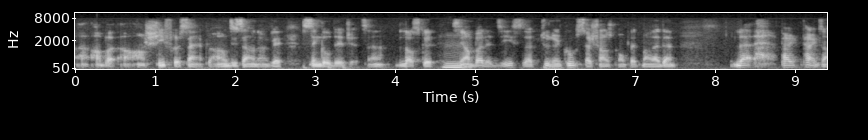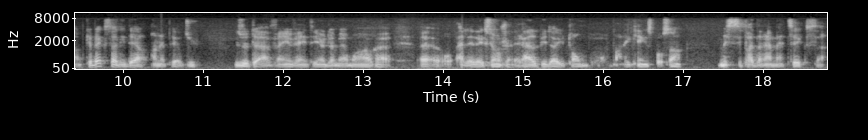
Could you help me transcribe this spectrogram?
en, chiffres simples. On dit ça en anglais, single digits. Hein. Lorsque hmm. c'est en bas de 10, là, tout d'un coup, ça change complètement la donne. Là, par, par, exemple, Québec solidaire en a perdu résultats à 20, 21 de mémoire euh, euh, à l'élection générale, puis là, il tombe dans les 15% Mais c'est pas dramatique, ça.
